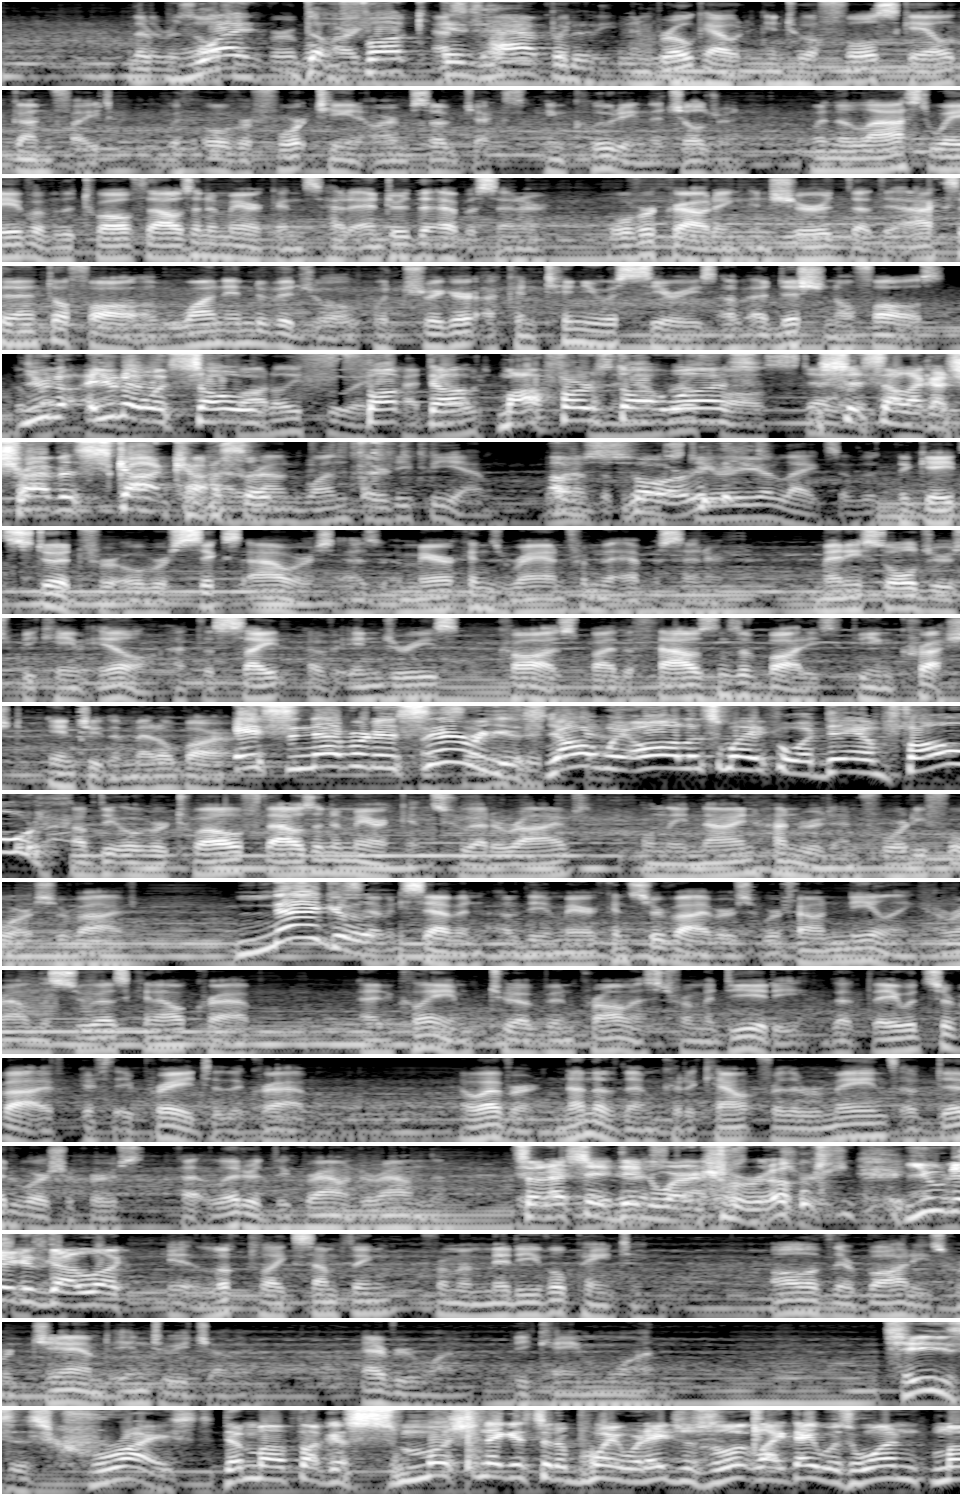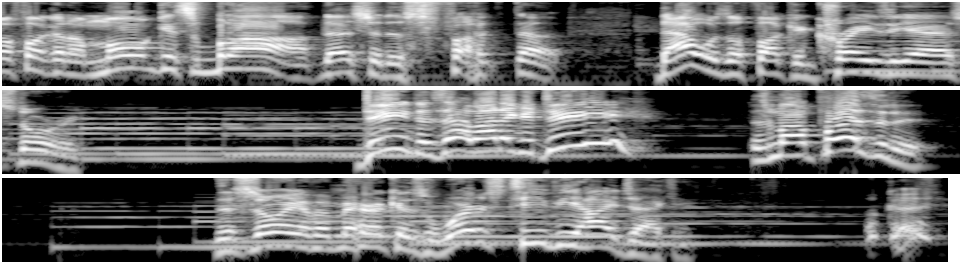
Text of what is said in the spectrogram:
The resulting What verbal the argument fuck is happening? and broke out into a full-scale gunfight with over 14 armed subjects, including the children. When the last wave of the 12,000 Americans had entered the epicenter, overcrowding ensured that the accidental fall of one individual would trigger a continuous series of additional falls. You know, you know what's so fucked up? My first thought was, this shit sound like a. Travis Scott At concert. around 1:30 p.m., one I'm of the sorry. posterior legs of the, the gate stood for over six hours as Americans ran from the epicenter. Many soldiers became ill at the sight of injuries caused by the thousands of bodies being crushed into the metal bar. It's never this serious. Y'all went all this way for a damn phone. Of the over 12,000 Americans who had arrived, only 944 survived. Nigga. 77 of the American survivors were found kneeling around the Suez Canal crab and claimed to have been promised from a deity that they would survive if they prayed to the crab. However, none of them could account for the remains of dead worshippers that littered the ground around them. So that shit didn't work for real. established the church You niggas got lucky. it looked like something from a medieval painting. All of their bodies were jammed into each other. Everyone became one. Jesus Christ. Them motherfuckers smush niggas to the point where they just look like they was one motherfucking Among Us blob. That shit is fucked up. That was a fucking crazy ass story. Dean, does that my nigga Dean? Is my president. The story of America's worst TV hijacking. Okay.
